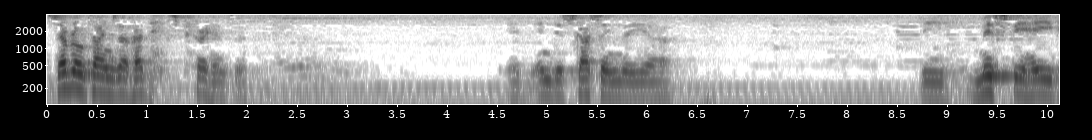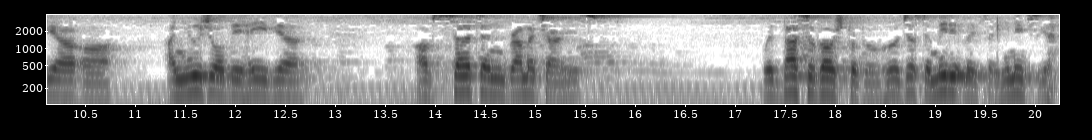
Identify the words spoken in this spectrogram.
Several times I've had the experience of, in, discussing the uh, the misbehavior or unusual behavior of certain brahmacharis with Basu Prabhu, who will just immediately say he needs to get.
